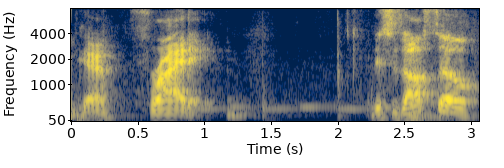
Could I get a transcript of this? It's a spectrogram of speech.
Okay? Friday. This is also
